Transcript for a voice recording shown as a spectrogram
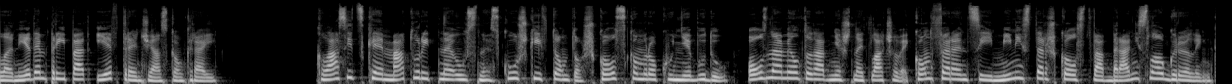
Len jeden prípad je v Trenčianskom kraji. Klasické maturitné ústne skúšky v tomto školskom roku nebudú. Oznámil to na dnešnej tlačovej konferencii minister školstva Branislav Gröling.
